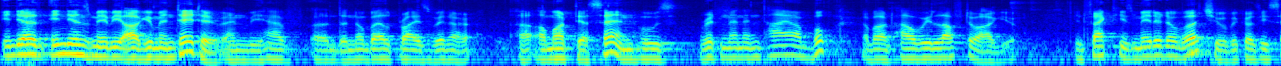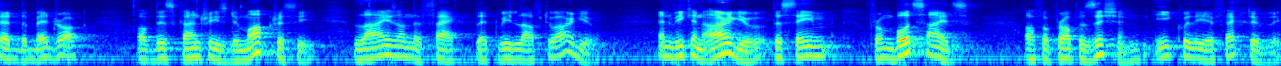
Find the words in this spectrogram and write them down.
India, Indians may be argumentative, and we have uh, the Nobel Prize winner uh, Amartya Sen, who's written an entire book about how we love to argue. In fact, he's made it a virtue because he said the bedrock of this country's democracy lies on the fact that we love to argue. And we can argue the same from both sides of a proposition equally effectively.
